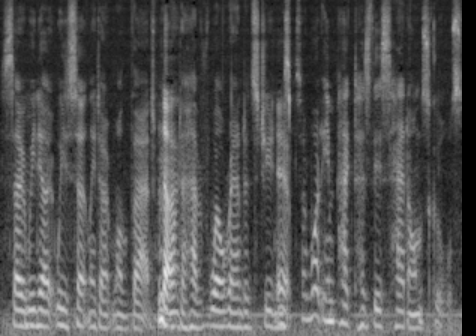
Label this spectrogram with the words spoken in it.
So we don't, we certainly don't want that. We no. want to have well-rounded students. Yep. So what impact has this had on schools?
